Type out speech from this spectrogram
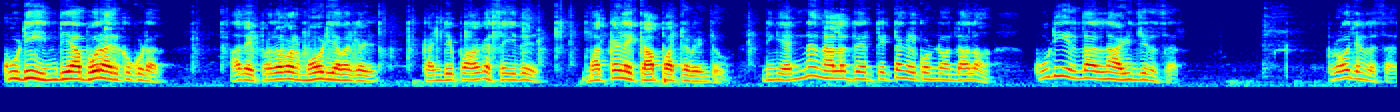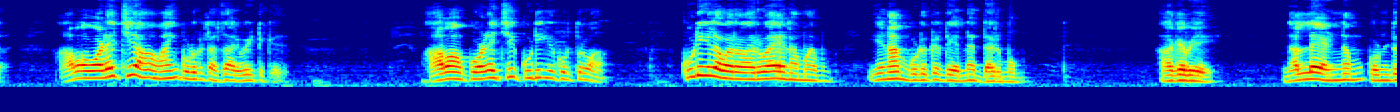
குடி இந்தியா பூரா இருக்கக்கூடாது. அதை பிரதமர் மோடி அவர்கள் கண்டிப்பாக செய்து மக்களை காப்பாற்ற வேண்டும். நீங்கள் என்ன நல்ல திட்டங்கள் கொண்டு வந்தாலும் குடி இருந்தால் எல்லாம் அழிஞ்சிடும் சார் பிரயோஜனம் இல்லை சார் அவன் உழைச்சி அவன் வாங்கி கொடுக்கட்டான் சார் வீட்டுக்கு. அவன் உழைச்சி குடிக்கு கொடுத்துருவான். குடியில் வர வருவாயை நம்ம இனம் கொடுக்கறது என்ன தர்மம்? ஆகவே நல்ல எண்ணம் கொண்டு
